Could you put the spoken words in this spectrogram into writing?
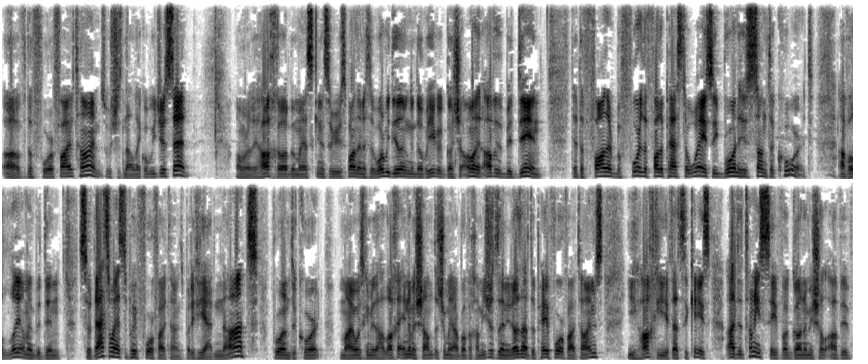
of the four or five times, which is not like what we just said. My so he responded and said, "What are we dealing with over here? That the father, before the father passed away, so he brought his son to court. So that's why he has to pay four or five times. But if he had not brought him to court, my was going to be the halacha. Then he doesn't have to pay four or five times. If that's the case, mishal aviv.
